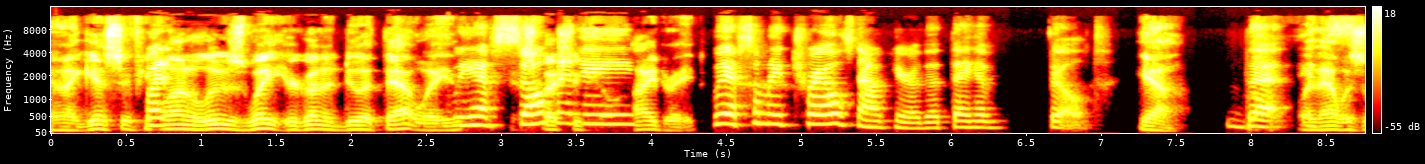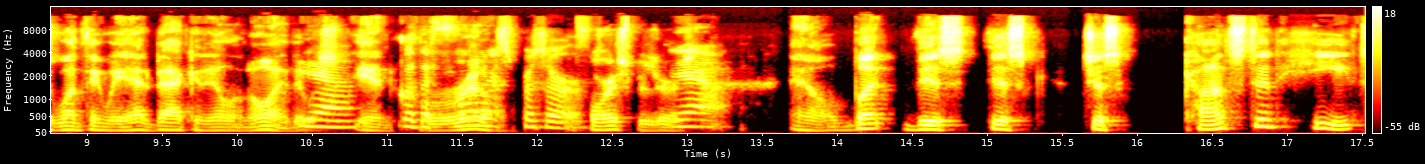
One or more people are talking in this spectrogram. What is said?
And I guess if you But- want to lose weight, you're going to do it that way. We have so especially if you many. hydrate. We have so many trails now here that they have built Yeah. that. And that was the one thing we had back in Illinois that Yeah, was with the forest preserve. Forest preserves. Yeah, You know, but this this just constant heat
